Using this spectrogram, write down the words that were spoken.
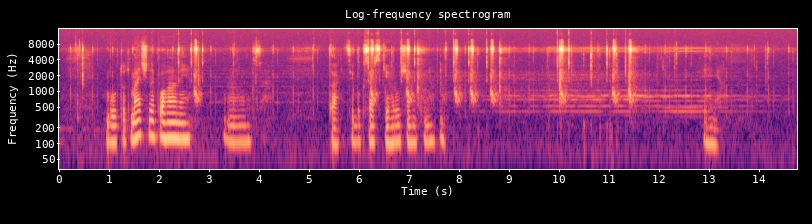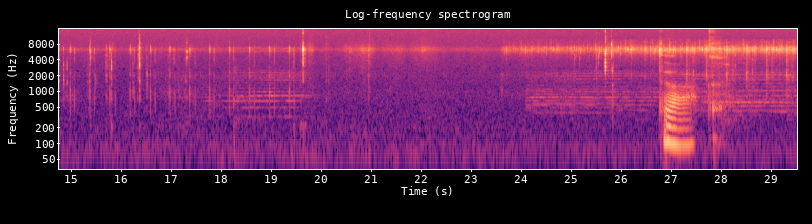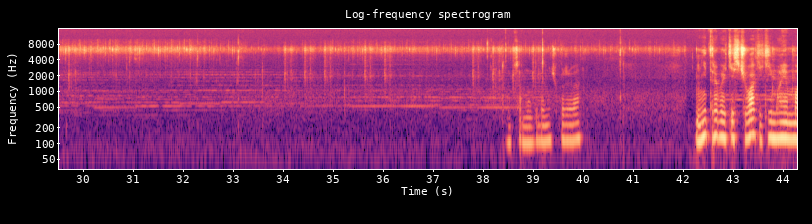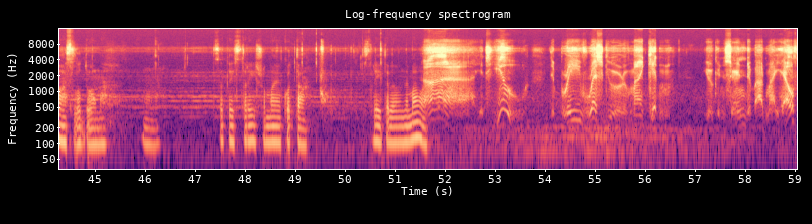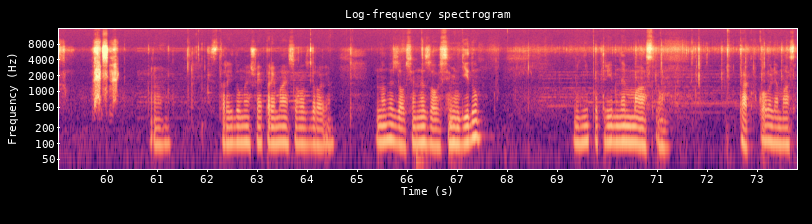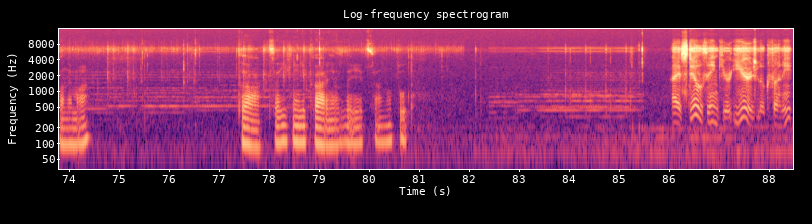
Був тут меч непоганий. Але все. Так, ці боксерські груші, непонятно. Мені треба якийсь чувак, який має масло вдома. Це той старий, що має кота. Старий тебе нема масла? Ah, it's you, the brave rescuer of my kitten. You're concerned about my health? That's not. Старий думає, що я переймаюся його здоров'ям. Ну не зовсім, не зовсім, діду. Мені потрібне масло. Так, в коваля масла нема. Так, це їхня лікарня, здається. Ну тут. I still think your ears look funny,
